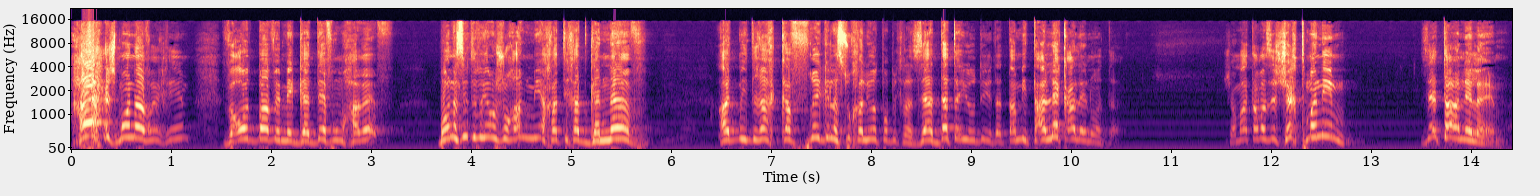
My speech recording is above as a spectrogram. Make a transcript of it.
חי על חשבון האברכים, ועוד בא ומגדף ומחרף. בואו נשים את הדברים על השולחן, מי גנב. עד מדרך כף רגל אסור לך להיות פה בכלל, זה הדת היהודית, אתה מתעלק עלינו אתה. שמעת מה זה שייח' תמנים? זה תענה להם.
